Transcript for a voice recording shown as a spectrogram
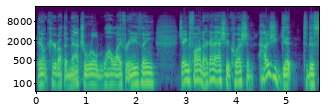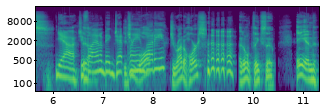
They don't care about the natural world, wildlife, or anything. Jane Fonda, I got to ask you a question. How did you get to this? Yeah. Did you yeah. fly on a big jet did plane, buddy? Did you ride a horse? I don't think so. And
